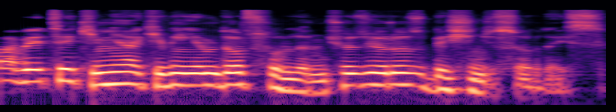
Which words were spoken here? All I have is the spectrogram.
ABT Kimya 2024 sorularını çözüyoruz. 5. sorudayız.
